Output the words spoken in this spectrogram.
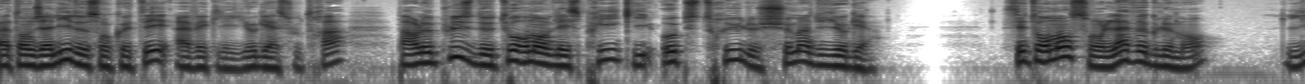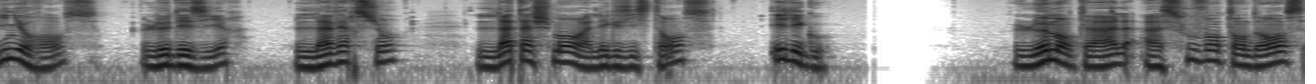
Patanjali, de son côté, avec les Yoga Sutras, parle plus de tourments de l'esprit qui obstruent le chemin du yoga. Ces tourments sont l'aveuglement, l'ignorance, le désir, l'aversion, l'attachement à l'existence et l'ego. Le mental a souvent tendance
